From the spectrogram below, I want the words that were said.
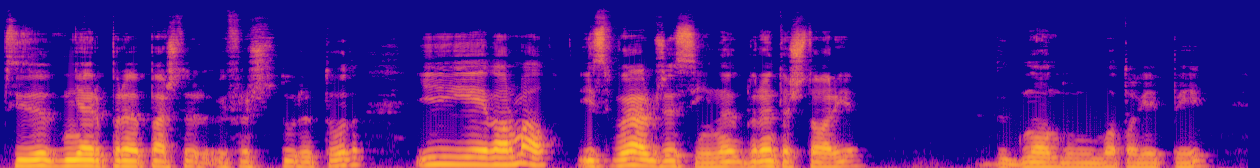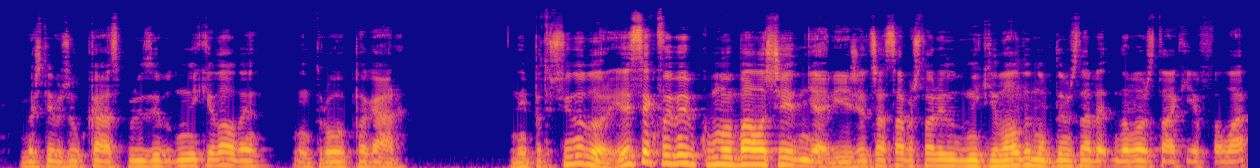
precisa de dinheiro para, para a infraestrutura toda e é normal. E se pegarmos assim na, durante a história, de, não do MotoGP, mas temos o caso, por exemplo, do Niki Lauda, entrou a pagar nem patrocinador. Esse é que foi mesmo como uma bala cheia de dinheiro. E a gente já sabe a história do Niki Lauda, não, podemos estar, não vamos estar aqui a falar.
